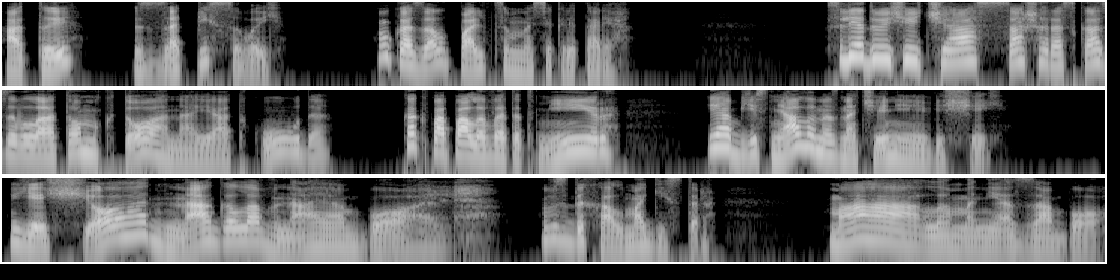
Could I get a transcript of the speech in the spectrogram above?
А ты записывай», — указал пальцем на секретаря. Следующий час Саша рассказывала о том, кто она и откуда, как попала в этот мир, и объясняла назначение вещей. Еще одна головная боль», — вздыхал магистр. «Мало мне забот.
